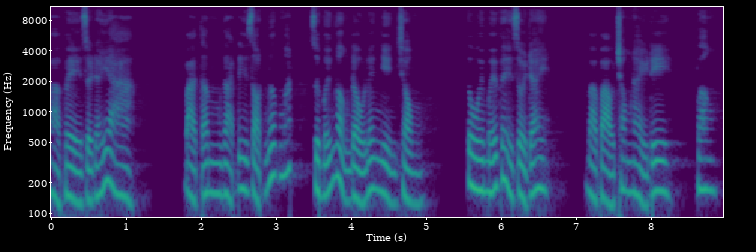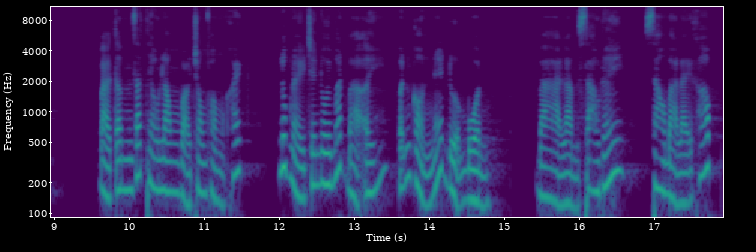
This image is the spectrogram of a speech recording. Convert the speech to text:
Bà về rồi đấy à? Bà Tâm gạt đi giọt nước mắt Rồi mới ngẩng đầu lên nhìn chồng. Tôi mới về rồi đây. Bà vào trong này đi. Vâng. Bà Tâm dắt theo Long vào trong phòng khách. Lúc này trên đôi mắt bà ấy Vẫn còn nét đượm buồn. Bà làm sao đấy? Sao bà lại khóc?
